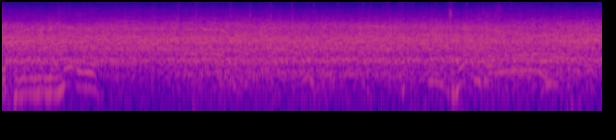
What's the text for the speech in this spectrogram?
Opening in the middle. Needs one down.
